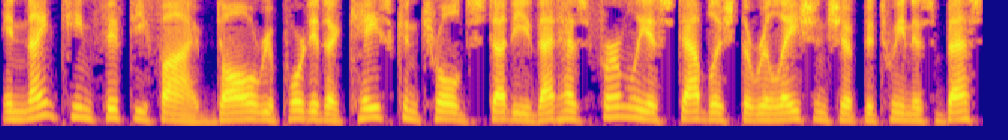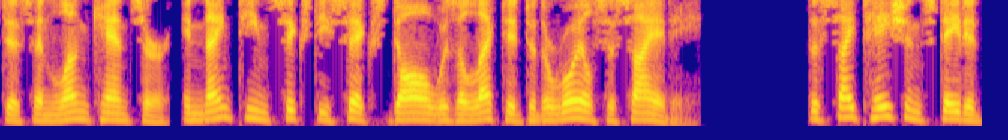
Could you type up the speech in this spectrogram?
In 1955 Doll reported a case-controlled study that has firmly established the relationship between asbestos and lung cancer. In 1966 Doll was elected to the Royal Society. The citation stated,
